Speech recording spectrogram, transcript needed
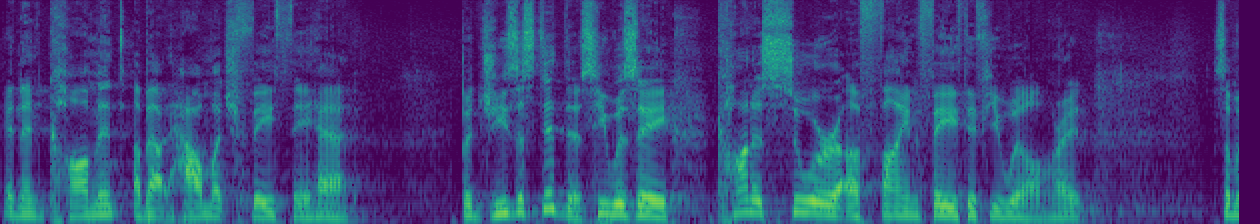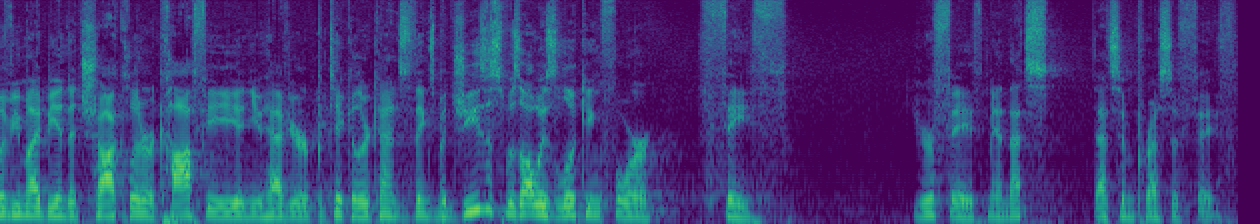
and then comment about how much faith they had. But Jesus did this. He was a connoisseur of fine faith, if you will, right? Some of you might be into chocolate or coffee and you have your particular kinds of things, but Jesus was always looking for faith. Your faith, man, that's, that's impressive faith.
